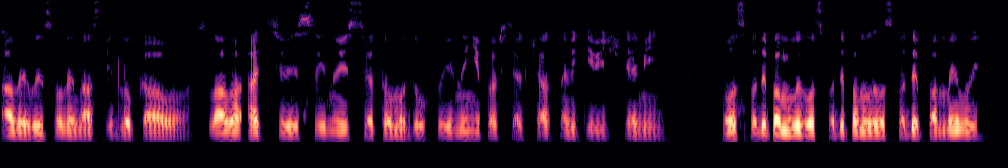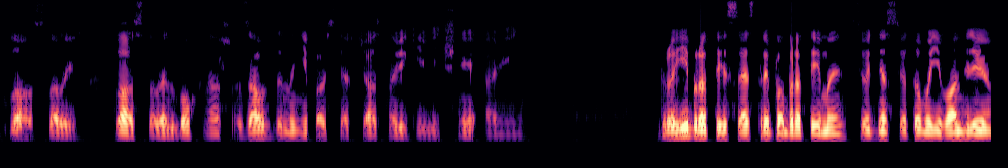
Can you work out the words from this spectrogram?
але визволи нас від лукавого. Слава Отцю і Сину і Святому Духу, і нині повсякчас на віки вічні. Амінь. Господи, помилуй, Господи, помилуй, Господи, помилуй, благослови. Благословен Бог наш, завжди нині повсякчас на віки вічні. Амінь. Дорогі брати, сестри, побратими, сьогодні в Святому Євангелію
